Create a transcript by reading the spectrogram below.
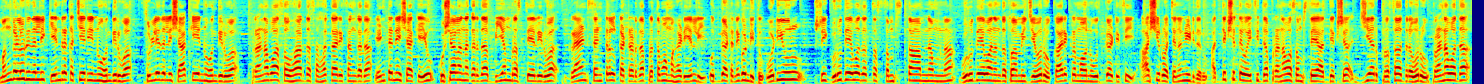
ಮಂಗಳೂರಿನಲ್ಲಿ ಕೇಂದ್ರ ಕಚೇರಿಯನ್ನು ಹೊಂದಿರುವ, ಸುಳ್ಯದಲ್ಲಿ ಶಾಖೆಯನ್ನು ಹೊಂದಿರುವ ಪ್ರಣವ ಸೌಹಾರ್ದ ಸಹಕಾರಿ ಸಂಘದ ಎಂಟನೇ ಶಾಖೆಯು ಕುಶಾಲನಗರದ ಬಿಎಂ ರಸ್ತೆಯಲ್ಲಿರುವ ಗ್ರ್ಯಾಂಡ್ ಸೆಂಟ್ರಲ್ ಕಟ್ಟಡದ ಪ್ರಥಮ ಮಹಡಿಯಲ್ಲಿ ಉದ್ಘಾಟನೆಗೊಂಡಿತು. ಒಡಿಯೂರು ಶ್ರೀ ಗುರುದೇವದತ್ತ ಸಂಸ್ಥಾನಂನ ಗುರುದೇವಾನಂದ ಸ್ವಾಮೀಜಿಯವರು ಕಾರ್ಯಕ್ರಮವನ್ನು ಉದ್ಘಾಟಿಸಿ ಆಶೀರ್ವಚನ ನೀಡಿದರು. ಅಧ್ಯಕ್ಷತೆ ವಹಿಸಿದ್ದ ಪ್ರಣವ ಸಂಸ್ಥೆಯ ಅಧ್ಯಕ್ಷ ಜಿಆರ್ ಪ್ರಸಾದ್ ರವರು ಪ್ರಣವದ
